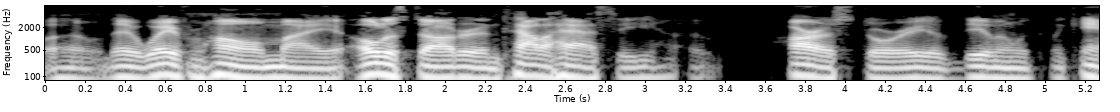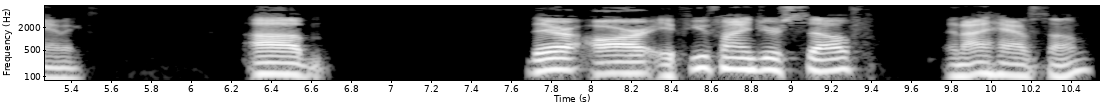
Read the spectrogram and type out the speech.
well, they're away from home. My oldest daughter in Tallahassee, a horror story of dealing with mechanics. Um, there are, if you find yourself, and I have some,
